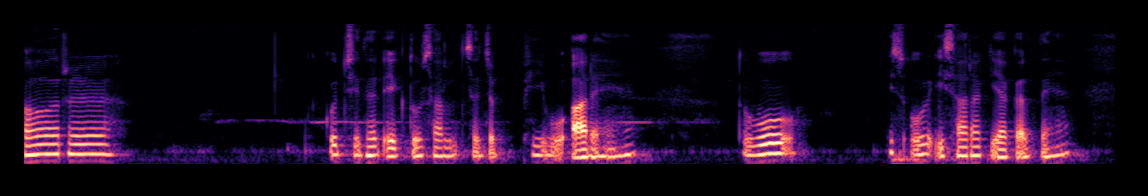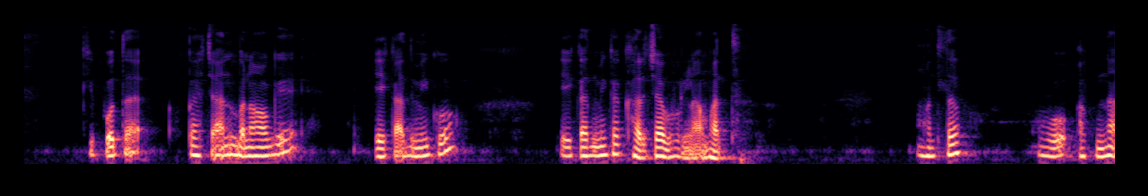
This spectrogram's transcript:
और कुछ इधर एक दो साल से जब भी वो आ रहे हैं तो वो इस ओर इशारा किया करते हैं कि पोता पहचान बनाओगे एक आदमी को, एक आदमी का खर्चा भूलना मत। मतलब वो अपना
